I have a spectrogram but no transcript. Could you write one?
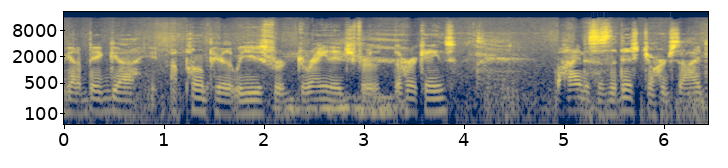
We got a big uh, a pump here that we use for drainage for the hurricanes. Behind us is the discharge side,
